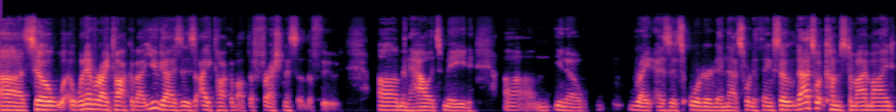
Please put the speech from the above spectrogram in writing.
Uh, so whenever I talk about you guys, is I talk about the freshness of the food um, and how it's made, um, you know, right as it's ordered and that sort of thing. So that's what comes to my mind.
